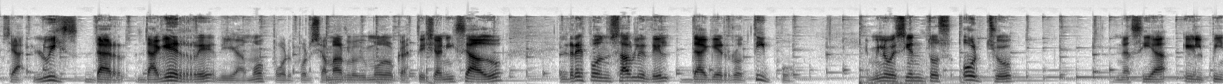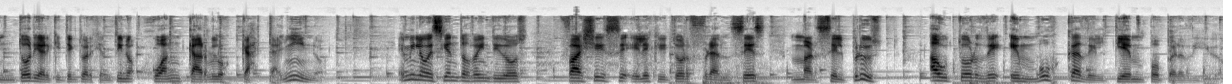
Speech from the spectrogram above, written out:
o sea, Luis Daguerre, digamos, por, por llamarlo de un modo castellanizado, el responsable del daguerrotipo. En 1908 nacía el pintor y arquitecto argentino Juan Carlos Castañino. En 1922 fallece el escritor francés Marcel Proust, autor de En busca del tiempo perdido.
